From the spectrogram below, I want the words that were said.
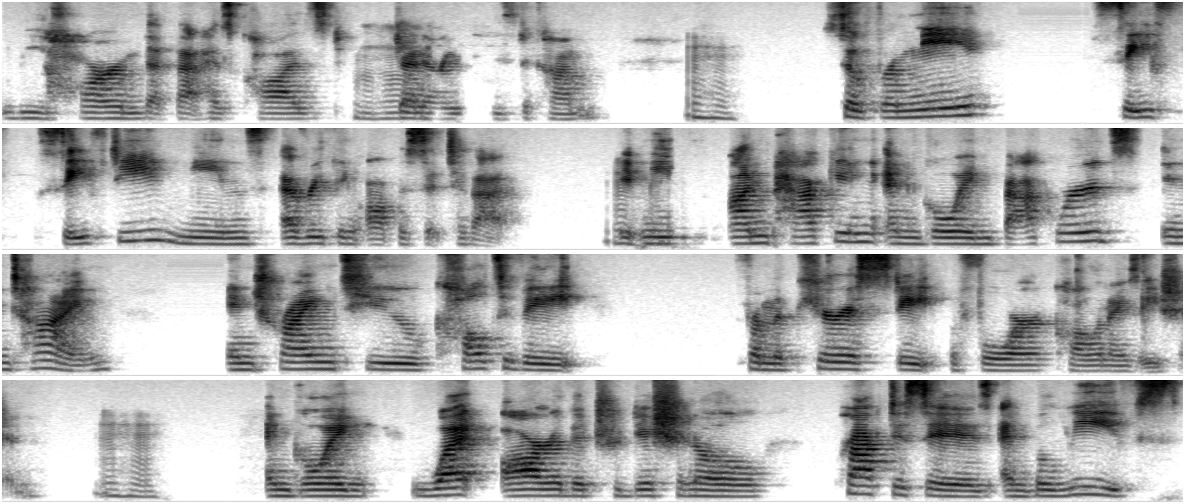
the harm that that has caused mm-hmm. generations to come. Mm-hmm. So for me, safe safety means everything opposite to that. Mm-hmm. It means unpacking and going backwards in time and trying to cultivate from the purest state before colonization mm-hmm. and going, what are the traditional practices and beliefs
